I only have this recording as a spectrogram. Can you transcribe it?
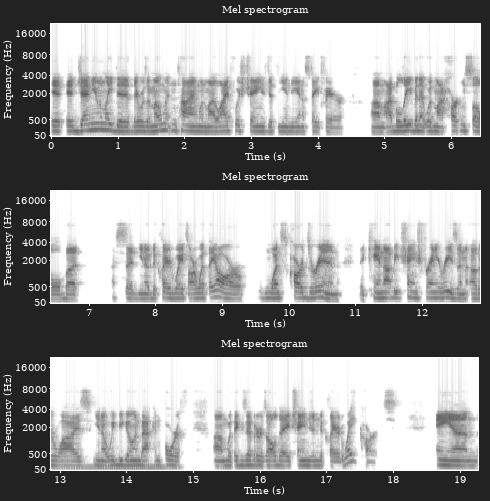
It, it genuinely did. There was a moment in time when my life was changed at the Indiana State Fair. Um, I believe in it with my heart and soul, but I said, you know, declared weights are what they are. Once cards are in, they cannot be changed for any reason. Otherwise, you know, we'd be going back and forth um, with exhibitors all day changing declared weight cards and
